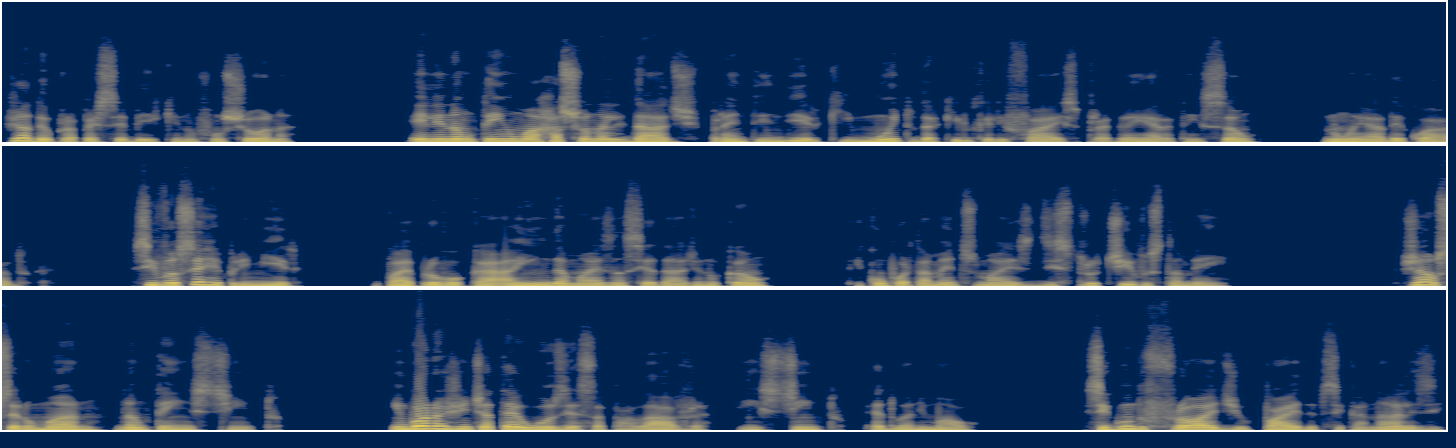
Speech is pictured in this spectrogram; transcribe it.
já deu para perceber que não funciona. Ele não tem uma racionalidade para entender que muito daquilo que ele faz para ganhar atenção não é adequado. Se você reprimir, vai provocar ainda mais ansiedade no cão e comportamentos mais destrutivos também. Já o ser humano não tem instinto. Embora a gente até use essa palavra, instinto é do animal. Segundo Freud, o pai da psicanálise,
